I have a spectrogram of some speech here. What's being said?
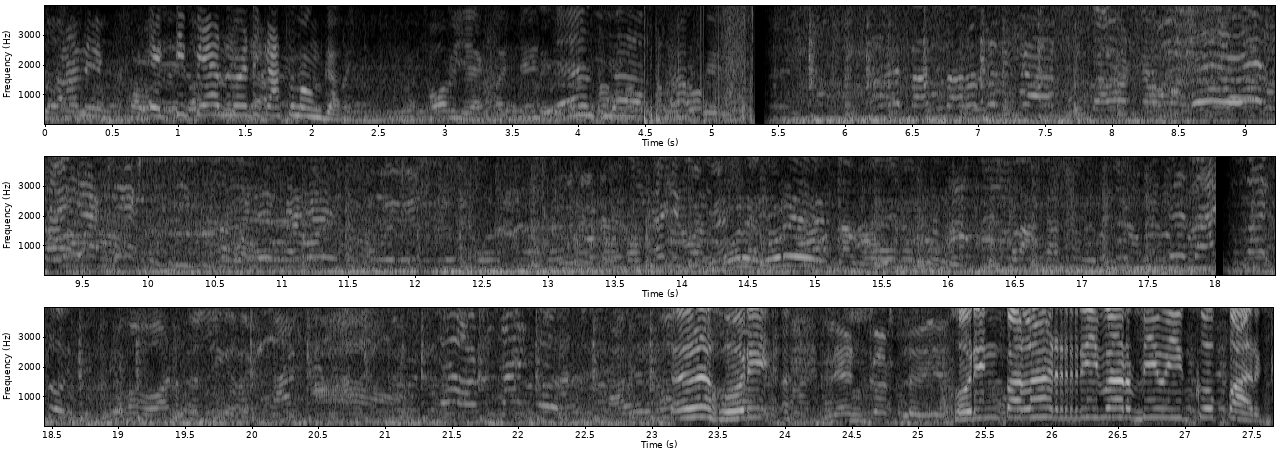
একটি পেঁয়াজ এবং একটি কাঁচা লঙ্কা। Hari Harinpala river view eco park.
